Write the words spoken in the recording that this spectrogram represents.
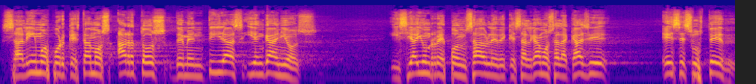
Salimos porque estamos hartos de mentiras y engaños. Y si hay un responsable de que salgamos a la calle, ese es usted,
